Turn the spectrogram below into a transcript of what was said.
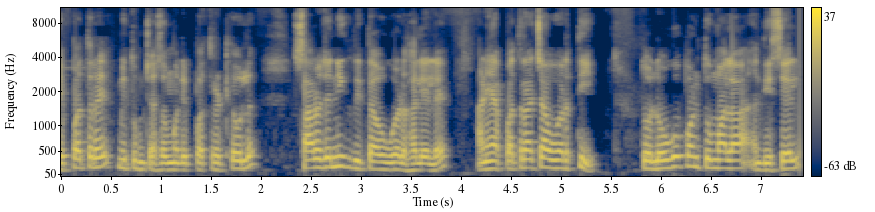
हे पत्र आहे. मी तुमच्यासमोर हे पत्र ठेवलं. सार्वजनिकरित्या उघड झालेलं आहे. आणि या पत्राच्या वरती तो लोगो पण तुम्हाला दिसेल.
